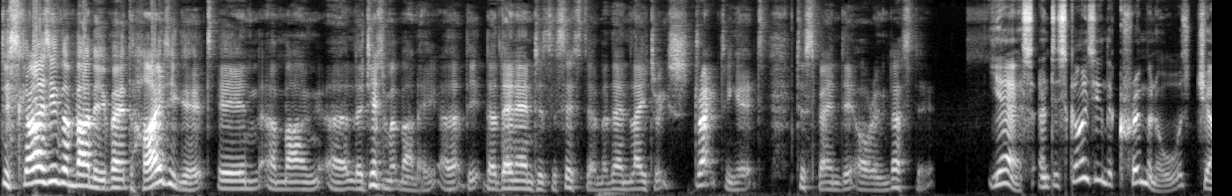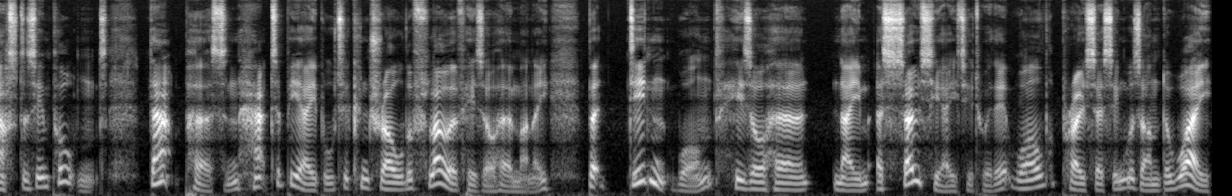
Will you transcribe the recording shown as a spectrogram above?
disguising the money meant hiding it in among uh, legitimate money uh, that, that then enters the system and then later extracting it to spend it or invest it. Yes, and disguising the criminal was just as important. That person had to be able to control the flow of his or her money, but didn't want his or her name associated with it while the processing was underway.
